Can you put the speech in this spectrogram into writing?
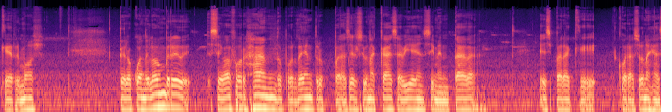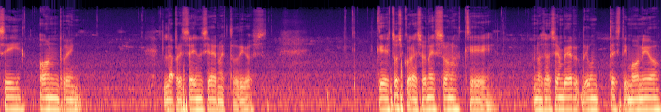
qué hermoso. Pero cuando el hombre se va forjando por dentro para hacerse una casa bien cimentada, es para que corazones así honren la presencia de nuestro Dios. Que estos corazones son los que nos hacen ver de un testimonio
